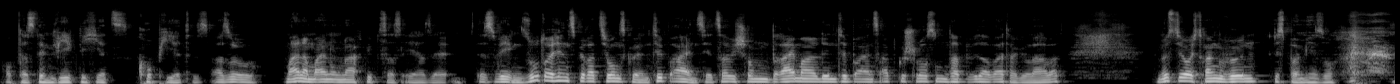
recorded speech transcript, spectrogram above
ob das denn wirklich jetzt kopiert ist. Also meiner Meinung nach gibt's das eher selten. Deswegen sucht euch Inspirationsquellen. Tipp 1. Jetzt habe ich schon dreimal den Tipp 1 abgeschlossen und habe wieder weitergelabert. Müsst ihr euch dran gewöhnen, ist bei mir so.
